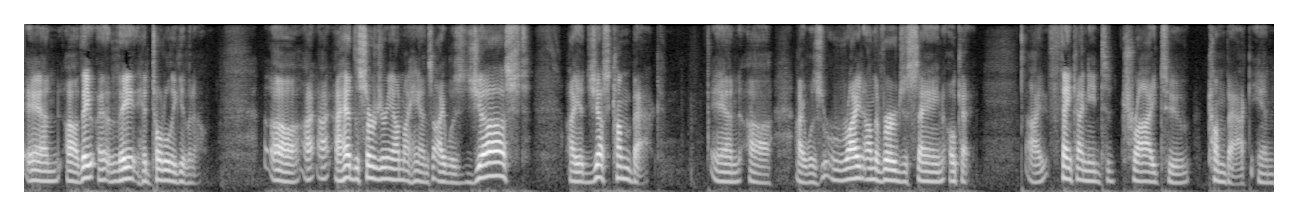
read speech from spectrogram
and uh, they uh, they had totally given out. Uh, I, I I had the surgery on my hands. I was just I had just come back, and uh, I was right on the verge of saying, okay, I think I need to try to come back, and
